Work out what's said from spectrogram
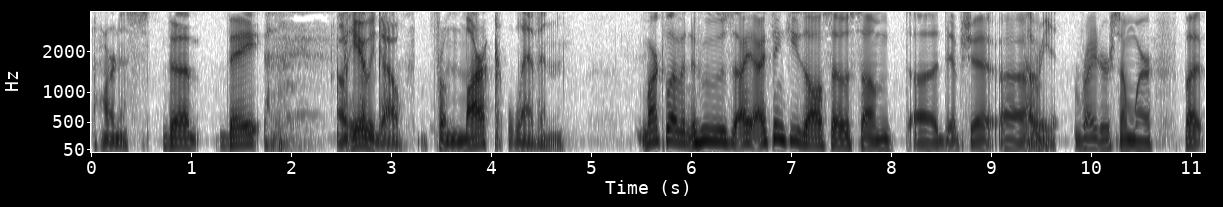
harness. The they Oh, here we go. From Mark Levin. Mark Levin, who's I, I think he's also some uh, dipshit uh, I'll read it. writer somewhere, but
